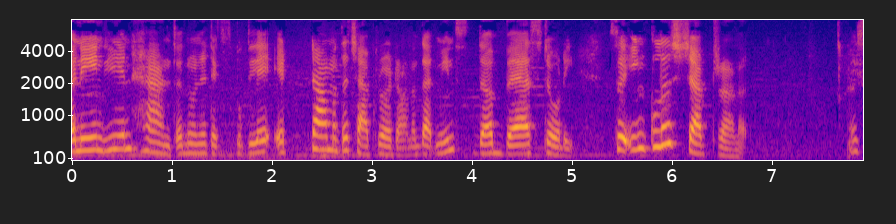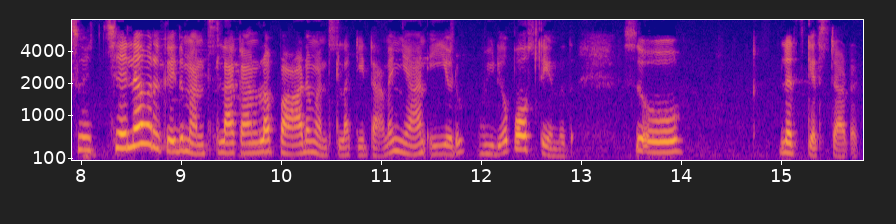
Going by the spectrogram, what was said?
അൻ ഏൻഡിയൻ ഹാൻഡ് എന്ന് പറഞ്ഞ ടെക്സ്റ്റ് ബുക്കിലെ എട്ടാമത്തെ ചാപ്റ്റർ ആയിട്ടാണ്. That means the bear story so English chapter ആണ്. സോ ചിലവർക്ക് ഇത് മനസ്സിലാക്കാനുള്ള പാട് മനസ്സിലാക്കിയിട്ടാണ് ഞാൻ ഈ ഒരു വീഡിയോ പോസ്റ്റ് ചെയ്യുന്നത്. So let's get started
